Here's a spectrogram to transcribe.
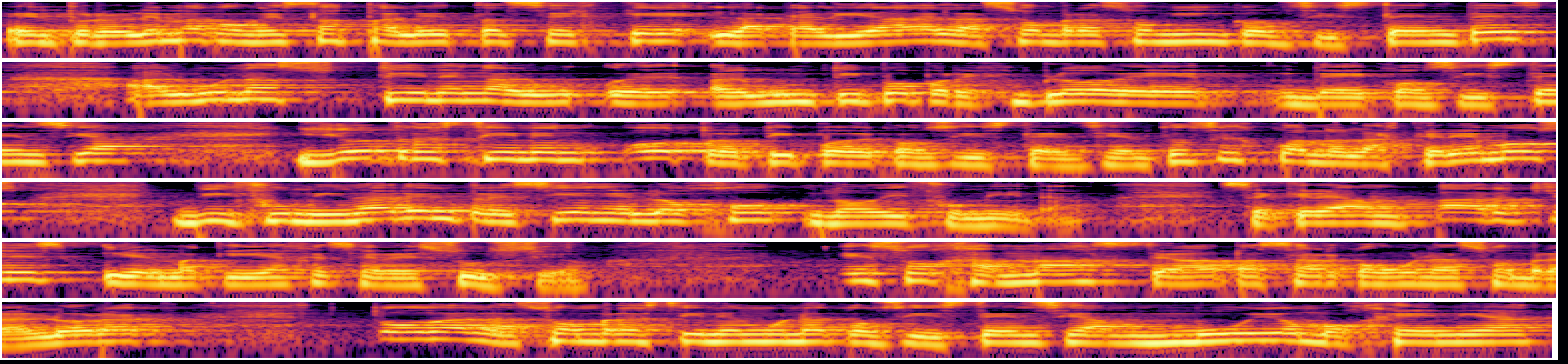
el problema con estas paletas es que la calidad de las sombras son inconsistentes. Algunas tienen eh, algún, tipo, por ejemplo, de, consistencia y otras tienen otro tipo de consistencia. Entonces, cuando las queremos difuminar entre sí en el ojo, no difuminan. Se crean parches y el maquillaje se ve sucio. Eso jamás te va a pasar con una sombra Lorac. Todas las sombras tienen una consistencia muy homogénea,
